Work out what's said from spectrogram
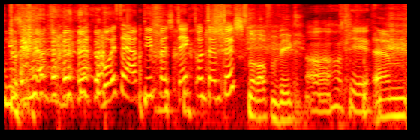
den Dyson Air. Wo ist er? Habt ihr ihn versteckt unterm Tisch? Ist noch auf dem Weg. Oh, okay. Ähm,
